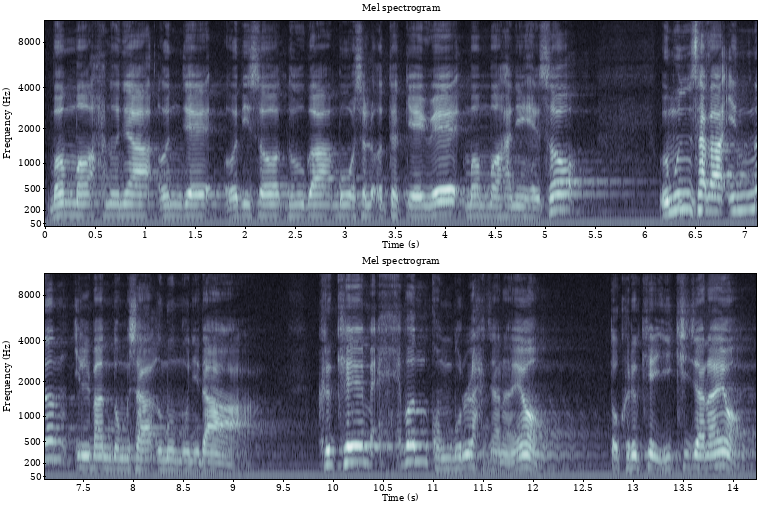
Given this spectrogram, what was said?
뭐뭐 하느냐 언제 어디서 누가 무엇을 어떻게 왜 뭐뭐 하니 해서 의문사가 있는 일반 동사 의문문이다. 그렇게 매번 공부를 하잖아요. 또 그렇게 익히잖아요.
